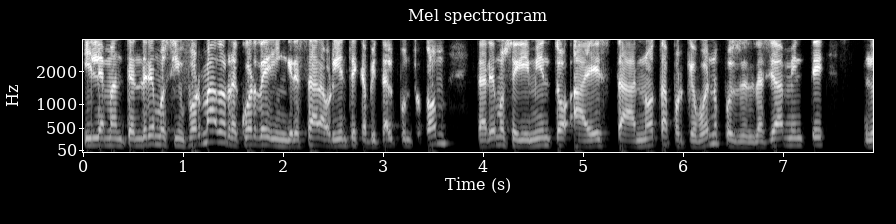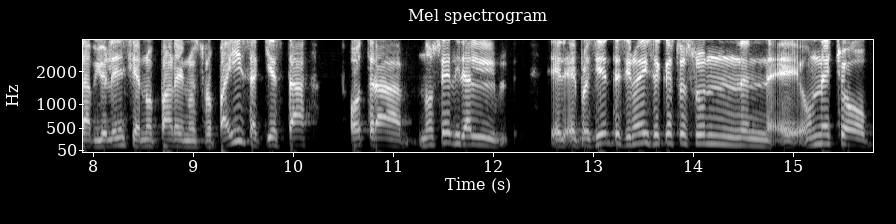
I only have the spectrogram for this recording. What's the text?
y le mantendremos informado. Recuerde ingresar a orientecapital.com. Daremos seguimiento a esta nota porque, bueno, pues desgraciadamente la violencia no para en nuestro país. Aquí está otra, no sé, dirá el, el, presidente, si no dice que esto es un, eh, un hecho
